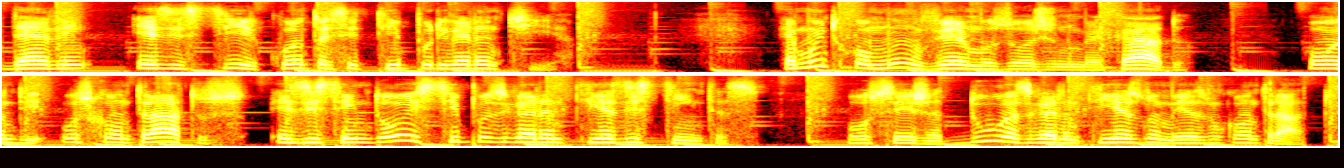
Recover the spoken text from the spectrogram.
devem existir quanto a esse tipo de garantia. É muito comum vermos hoje no mercado onde os contratos existem dois tipos de garantias distintas, ou seja, duas garantias no mesmo contrato.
